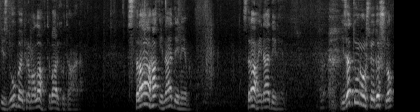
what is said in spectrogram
iz ljubavi prema Allahu tabaraka wa ta'ala. Straha i nade nema. Straha i nade nema. I zato ono što je došlo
